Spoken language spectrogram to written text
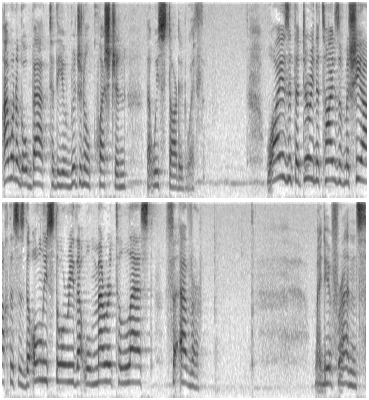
I want to go back to the original question that we started with. Why is it that during the times of Mashiach, this is the only story that will merit to last forever? My dear friends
